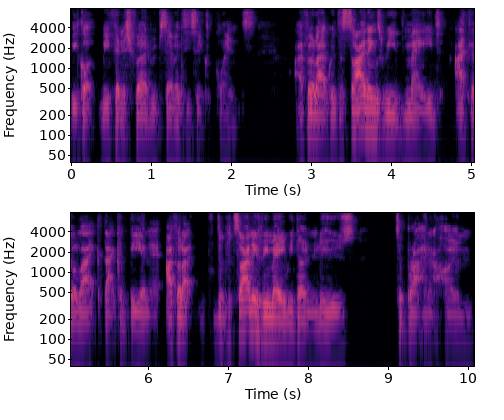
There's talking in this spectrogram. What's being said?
we got we finished third with 76 points. I feel like with the signings we've made, I feel like that could be an. I feel like the signings we made, we don't lose to Brighton at home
